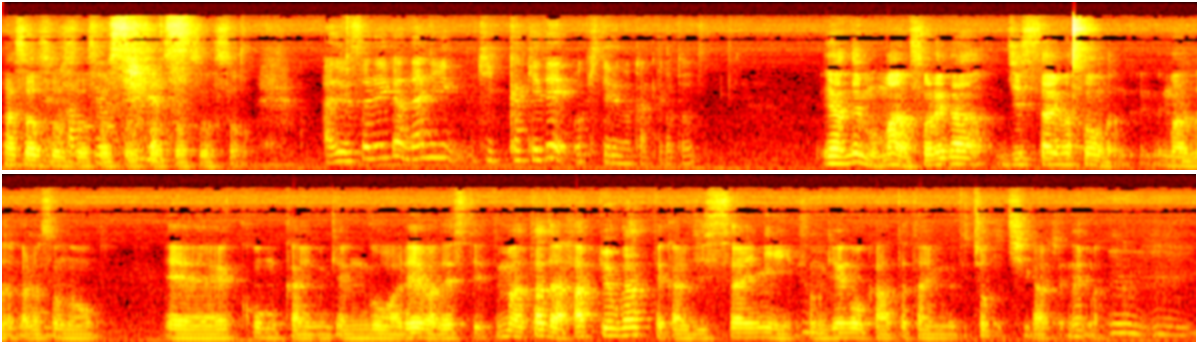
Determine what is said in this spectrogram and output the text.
うあそうそうそうそうそうそうそうそう。あでもそれが何きっかけで起きてるのかってこと？いやでもまあそれが実際はそうなんだよね。まあだからその、えー今回の言語は令和ですって言ってまあただ発表があってから実際にその言語変わったタイミングってちょっと違うじゃない、まあ、うんうん。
